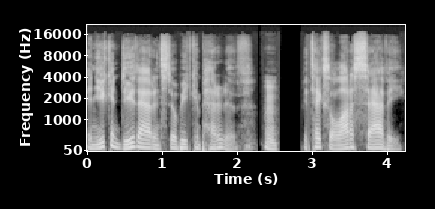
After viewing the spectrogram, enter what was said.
And you can do that and still be competitive. Hmm. It takes a lot of savvy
